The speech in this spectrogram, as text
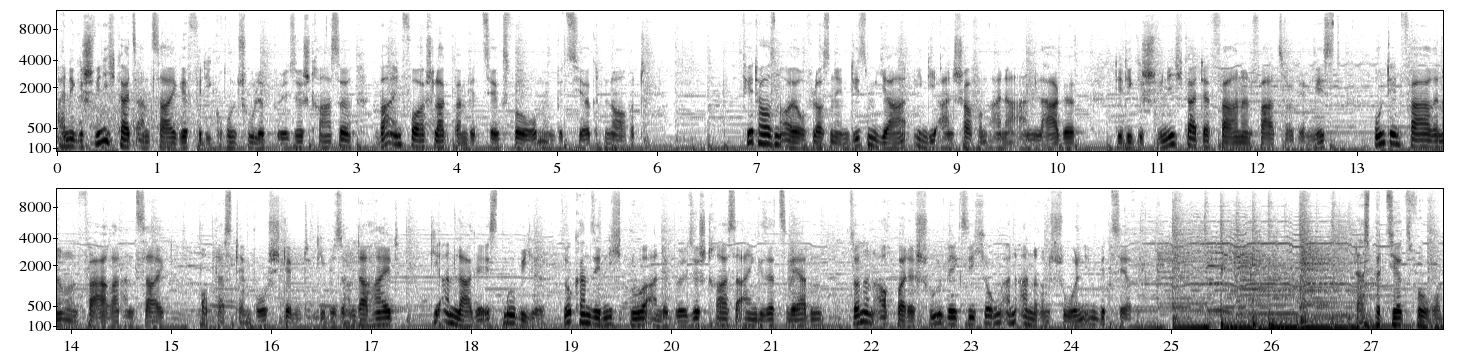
Eine Geschwindigkeitsanzeige für die Grundschule Bösestraße war ein Vorschlag beim Bezirksforum im Bezirk Nord. 4000 Euro flossen in diesem Jahr in die Anschaffung einer Anlage, die die Geschwindigkeit der fahrenden Fahrzeuge misst und den Fahrerinnen und Fahrern anzeigt, ob das Tempo stimmt. Die Besonderheit, die Anlage ist mobil. So kann sie nicht nur an der Bösestraße eingesetzt werden, sondern auch bei der Schulwegsicherung an anderen Schulen im Bezirk. Das Bezirksforum.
